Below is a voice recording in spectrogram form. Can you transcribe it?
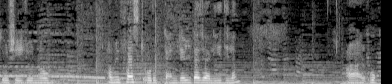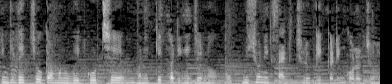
তো সেই জন্য আমি ফার্স্ট ওর ক্যান্ডেলটা জ্বালিয়ে দিলাম। আর ও কিন্তু দেখছে ও কেমন ওয়েট করছে মানে কেক কাটিং এর জন্য। ও ভীষণ এক্সাইটেড ছিল কেক কাটিং করার জন্য।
